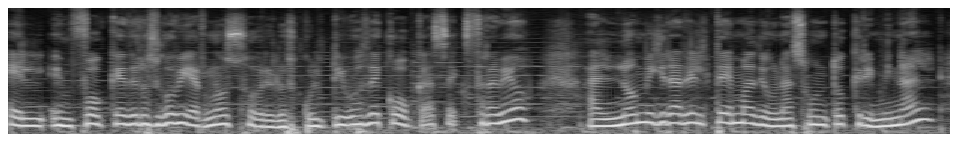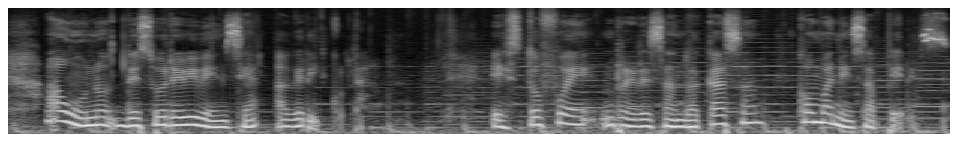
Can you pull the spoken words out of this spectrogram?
el enfoque de los gobiernos sobre los cultivos de coca se extravió al no migrar el tema de un asunto criminal a uno de sobrevivencia agrícola. Esto fue Regresando a casa con Vanessa Pérez.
